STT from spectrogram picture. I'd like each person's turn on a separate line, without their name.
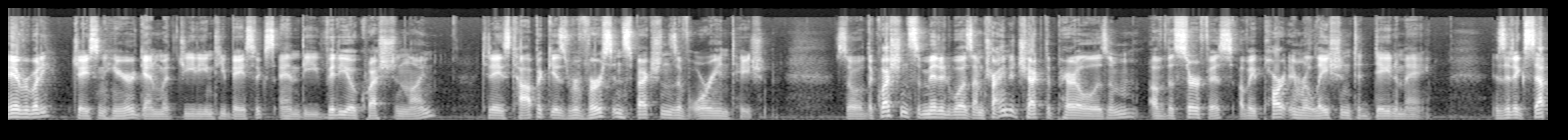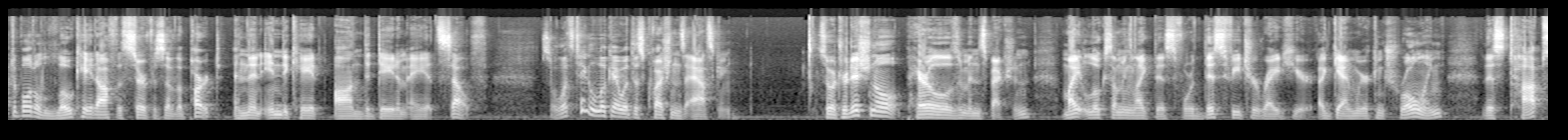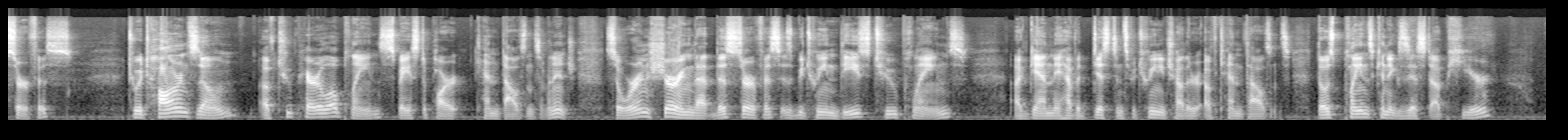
Hey everybody, Jason here again with GD&T Basics and the video question line. Today's topic is reverse inspections of orientation. So the question submitted was, I'm trying to check the parallelism of the surface of a part in relation to datum A. Is it acceptable to locate off the surface of the part and then indicate on the datum A itself? So let's take a look at what this question is asking. So a traditional parallelism inspection might look something like this for this feature right here. Again, we're controlling this top surface to a tolerance zone of two parallel planes spaced apart 10 thousandths of an inch. So we're ensuring that this surface is between these two planes. Again, they have a distance between each other of 10 thousandths. Those planes can exist up here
